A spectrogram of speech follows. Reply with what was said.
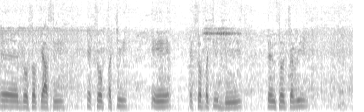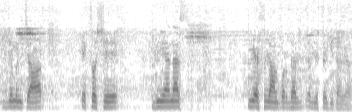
ਇਹ 281 125 ਏ 125 ਬੀ 324 ਜਿਮਨ 4 106 ਬੀਐਨਐਸ ਪੀਐਸ ਸੁਜਾਨਪੁਰ ਦਰਜ, ਰਜਿਸਟਰ ਕੀਤਾ ਗਿਆ।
